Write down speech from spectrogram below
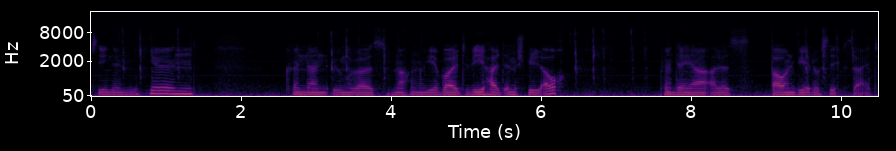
ziehen den hier hin, können dann irgendwas machen, wie ihr wollt, wie halt im Spiel auch. Könnt ihr ja alles bauen, wie ihr lustig seid.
